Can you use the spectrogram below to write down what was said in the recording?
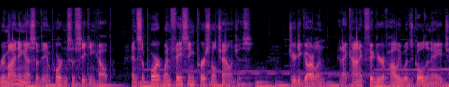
reminding us of the importance of seeking help and support when facing personal challenges. Judy Garland, an iconic figure of Hollywood's golden age,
